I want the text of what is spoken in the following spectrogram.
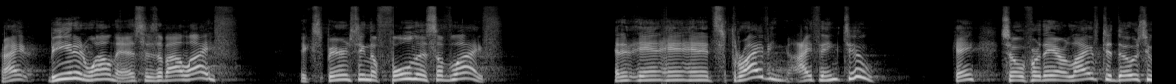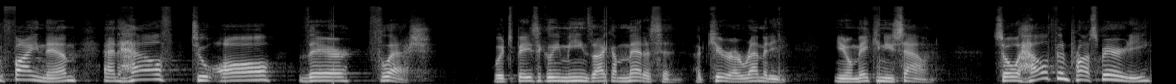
Right? Being in wellness is about life experiencing the fullness of life. And, it, and, and it's thriving, I think, too. Okay? So, for they are life to those who find them, and health to all their flesh, which basically means like a medicine, a cure, a remedy, you know, making you sound. So, health and prosperity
